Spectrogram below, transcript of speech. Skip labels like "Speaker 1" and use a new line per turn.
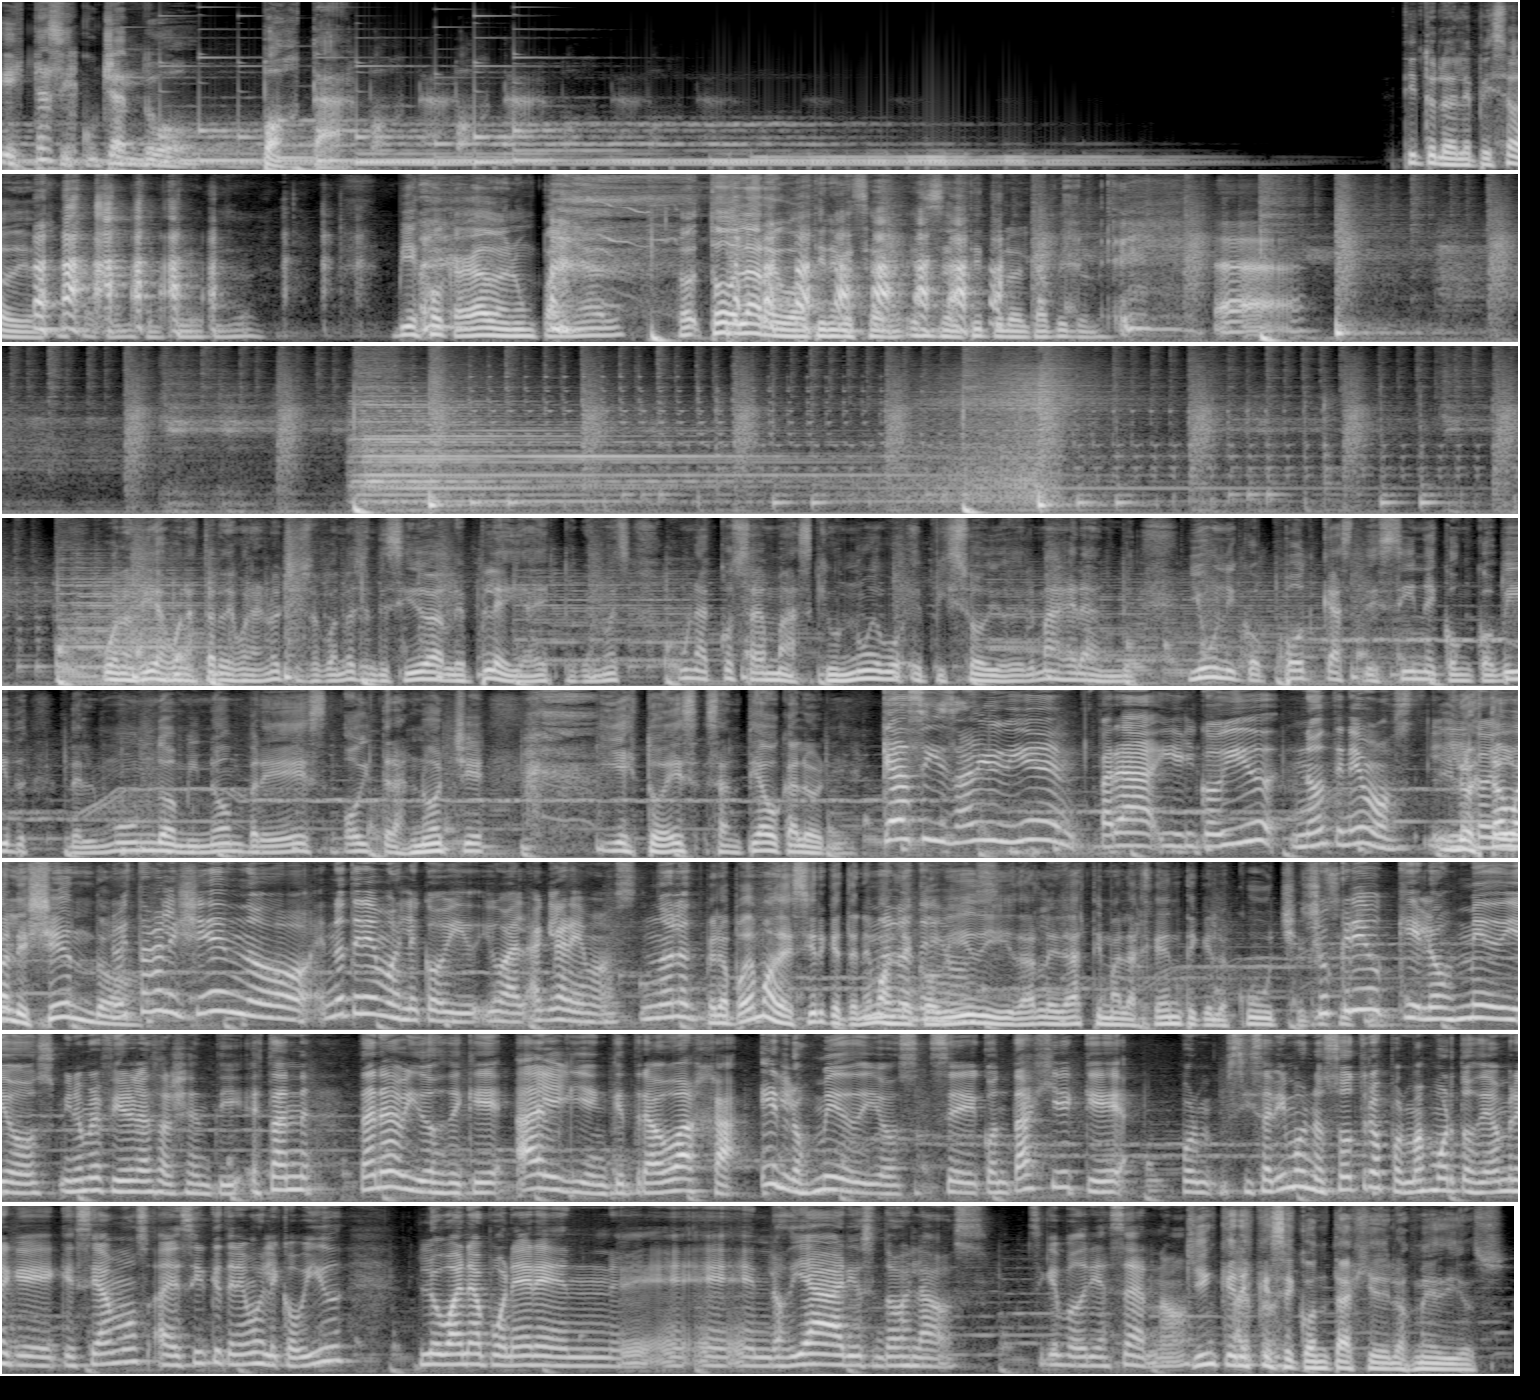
Estás escuchando Posta.
Título del episodio. Viejo cagado en un pañal. To- Todo largo tiene que ser. Ese es el título del capítulo. Buenos días, buenas tardes, buenas noches o cuando hayan decidido darle play a esto, que no es una cosa más que un nuevo episodio del más grande y único podcast de cine con COVID del mundo. Mi nombre es Hoy Tras Noche y esto es Santiago Calori.
Casi sale bien. Pará, y el COVID no tenemos.
Y lo
COVID.
estaba leyendo.
Lo estaba leyendo. No tenemos el COVID, igual, aclaremos. No lo...
Pero podemos decir que tenemos
No
el COVID
tenemos.
y darle lástima a la gente que lo escuche.
Yo creo que los medios, mi nombre es Fidel Sargenti, están tan ávidos de que alguien que trabaja en los medios se contagie que por- si salimos nosotros, por más muertos de hambre que, que seamos, a decir que tenemos el COVID, lo van a poner en, eh, en los diarios, en todos lados. Así que podría ser, ¿no?
¿Quién querés que se contagie de los medios?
